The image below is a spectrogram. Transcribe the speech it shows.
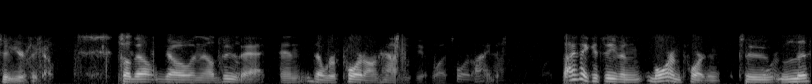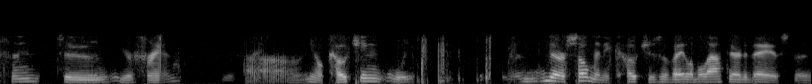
two years ago. So they'll go and they'll do that, and they'll report on how easy it was to find it. But I think it's even more important to listen to your friends. Uh, you know, coaching. We, there are so many coaches available out there today. It's the,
